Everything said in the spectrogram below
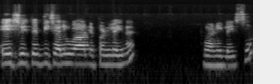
એ જ રીતે બીજા લુવાને પણ લઈને વણી લઈશું.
